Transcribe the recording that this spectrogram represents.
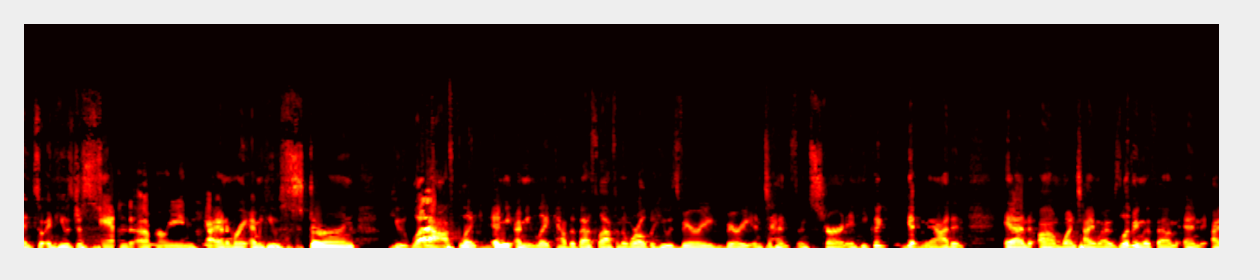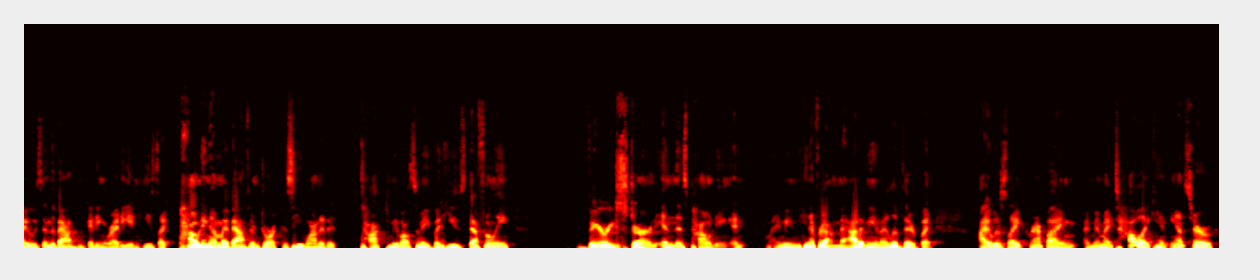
and so and he was just And a Marine. yeah, and a marine I mean, he was stern. He laughed like any. I mean, like had the best laugh in the world, but he was very, very intense and stern. And he could get mad. And and um, one time I was living with them, and I was in the bathroom getting ready, and he's like pounding on my bathroom door because he wanted to talk to me about something. But he's definitely very stern in this pounding. And I mean, he never got mad at me, and I lived there. But I was like, Grandpa, I'm, I'm in my towel. I can't answer.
